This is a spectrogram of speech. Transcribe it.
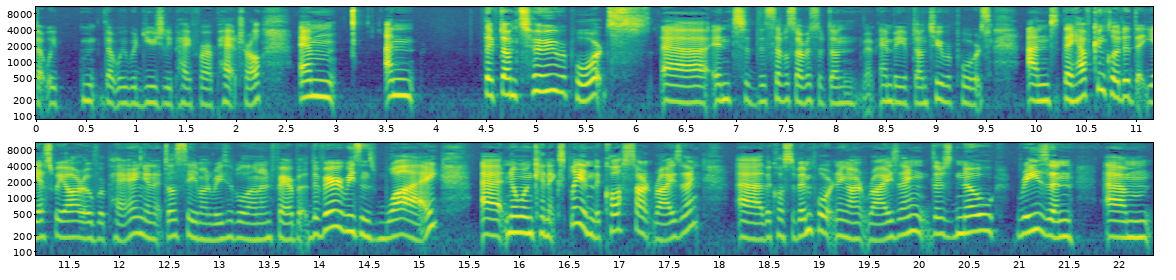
that we that we would usually pay for our petrol, um, and they've done two reports uh, into the civil service have done MBIE have done two reports, and they have concluded that yes, we are overpaying, and it does seem unreasonable and unfair. But the very reasons why, uh, no one can explain. The costs aren't rising. Uh, the cost of importing aren't rising. There's no reason um,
